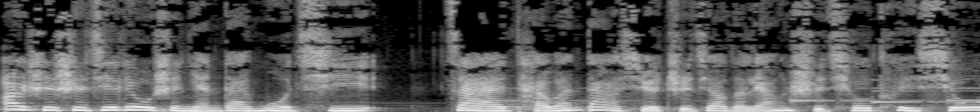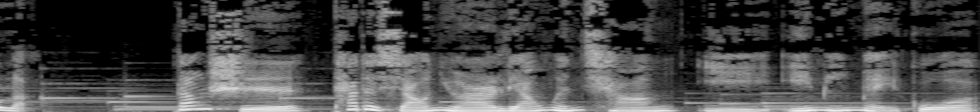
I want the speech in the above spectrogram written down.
二十世纪六十年代末期，在台湾大学执教的梁实秋退休了。当时他的小女儿梁文强已移民美国。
